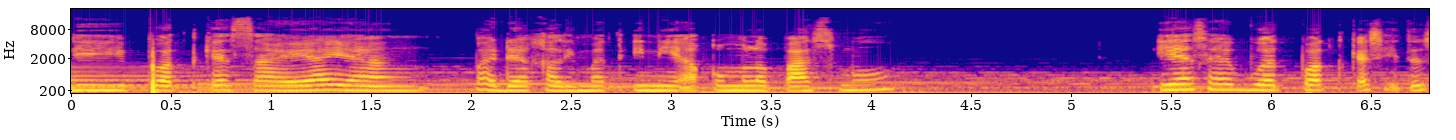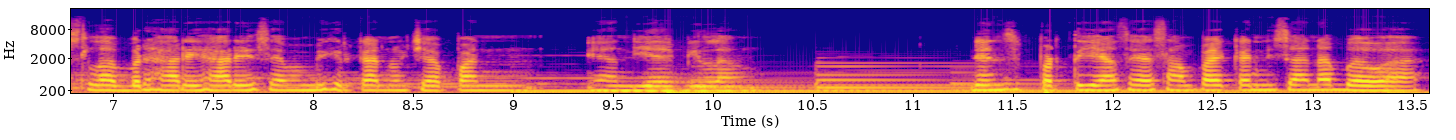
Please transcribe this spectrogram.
Di podcast saya yang pada kalimat ini aku melepasmu, ya saya buat podcast itu setelah berhari-hari saya memikirkan ucapan yang dia bilang. Dan seperti yang saya sampaikan di sana bahwa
